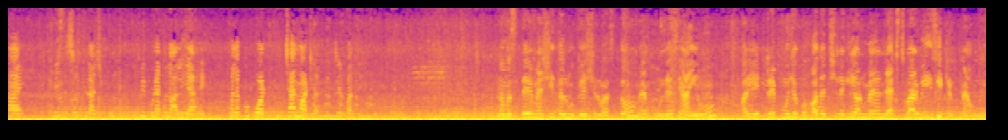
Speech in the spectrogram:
हाय मी सरस्वती राजपूत. मी पुण्यातून आली आहे. मला खूप वाट छान वाटलं ट्रिपमध्ये. नमस्ते मैं शीतल मुकेश श्रीवास्तव मैं पुणे से आई हूँ और ये ट्रिप मुझे बहुत अच्छी लगी और मैं नेक्स्ट बार भी इसी ट्रिप में आऊँगी।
